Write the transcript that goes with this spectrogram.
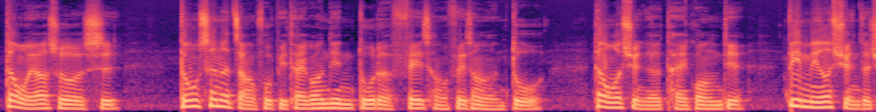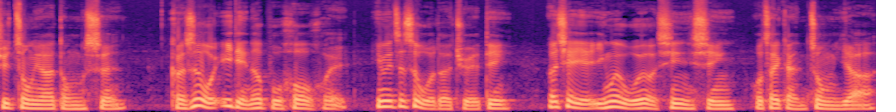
但我要说的是，东升的涨幅比台光电多的非常非常的多。但我选择台光电，并没有选择去重压东升。可是我一点都不后悔，因为这是我的决定，而且也因为我有信心，我才敢重压。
